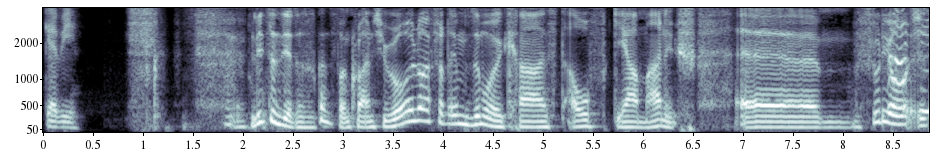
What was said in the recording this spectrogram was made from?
Gabby. Lizenziert ist das Ganze von Crunchyroll, läuft dort im Simulcast auf Germanisch. Ähm, Studio ist...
